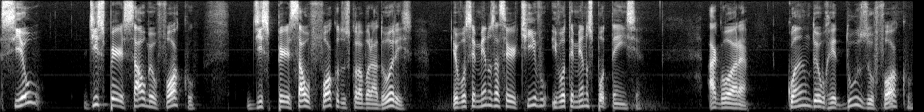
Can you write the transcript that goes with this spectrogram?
se eu dispersar o meu foco, dispersar o foco dos colaboradores, eu vou ser menos assertivo e vou ter menos potência. Agora, quando eu reduzo o foco,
